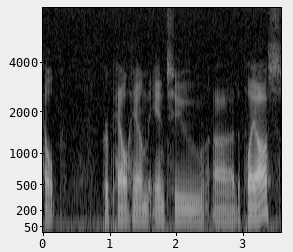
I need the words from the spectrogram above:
helped propel him into uh, the playoffs.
